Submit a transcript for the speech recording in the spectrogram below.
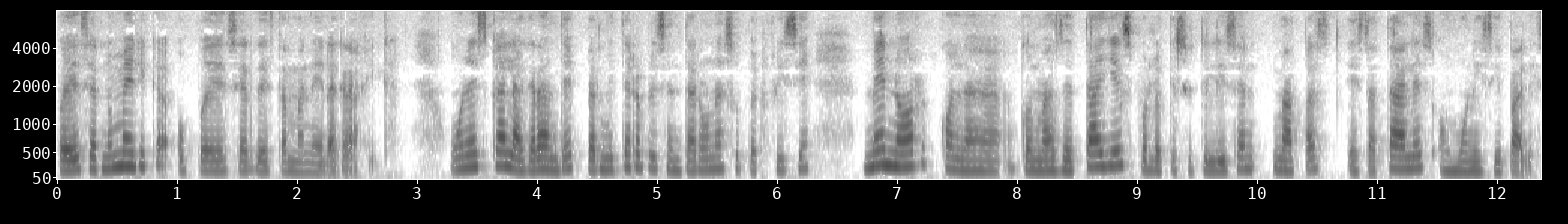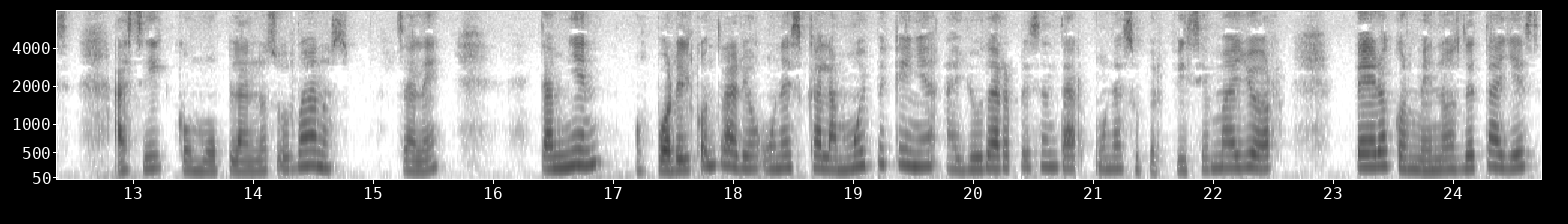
Puede ser numérica o puede ser de esta manera gráfica. Una escala grande permite representar una superficie menor con, con, más detalles, por lo que se utilizan mapas estatales o municipales, así como planos urbanos. ¿Sale? También, o por el contrario, una escala muy pequeña ayuda a representar una superficie mayor pero con menos detalles.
